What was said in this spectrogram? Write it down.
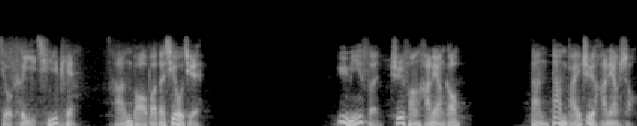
就可以欺骗蚕宝宝的嗅觉。玉米粉脂肪含量高，但蛋白质含量少。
